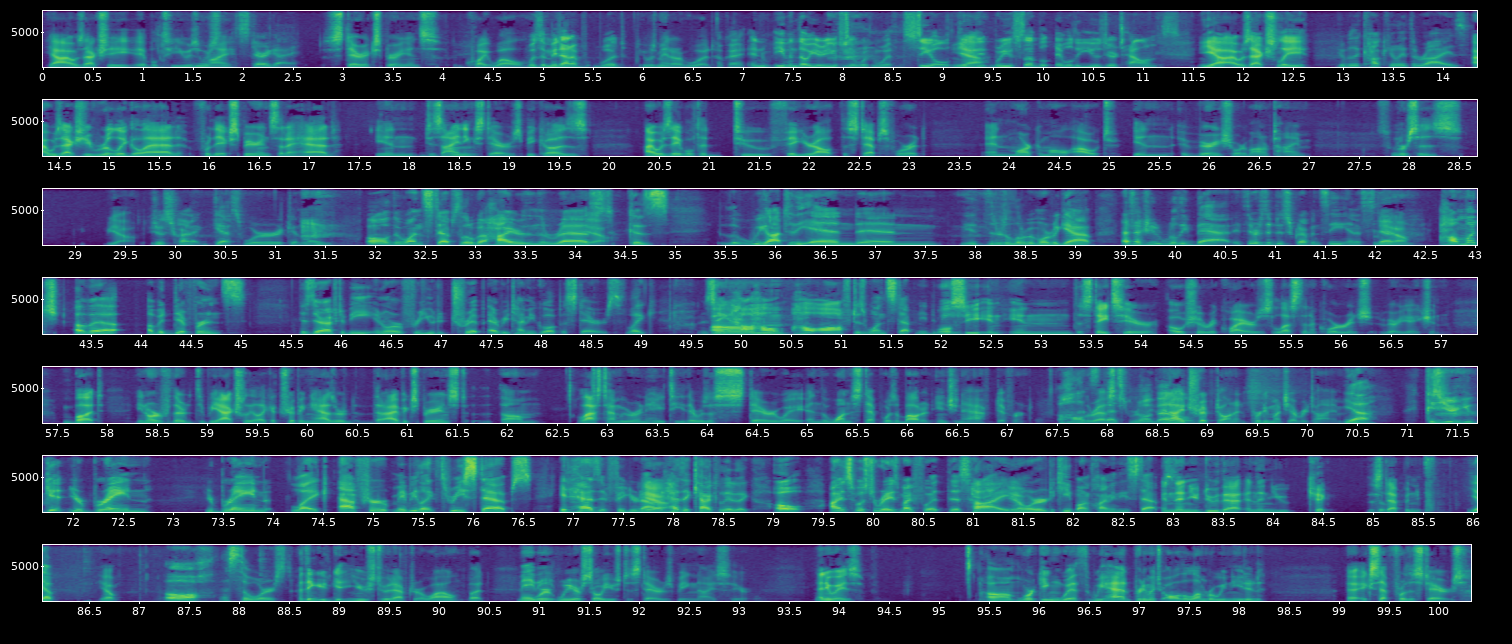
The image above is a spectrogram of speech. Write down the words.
yeah, I was actually able to use You were my s- stair guy. Stair experience quite well. Was it made out of wood? it was made out of wood. Okay. And even though you're used to working with steel, Yeah. did- were you still able- able to use your talents? Yeah, I was actually You're able to calculate the rise. I was actually really glad for the experience that I had in designing stairs because I was able to to figure out the steps for it and mark them all out in a very short amount of time Sweet. versus yeah Just kind of guesswork and like, oh, the one step's a little bit higher than the rest Yeah. because we got to the end and Hmm. it, there's a little bit more of a gap. That's actually really bad. If there's a discrepancy in a step, Yeah. how much of a of a difference does there have to be in order for you to trip every time you go up the stairs? Like, saying how, how Um, how off does one step need to well be? see in in the states here OSHA requires less than a quarter inch variation but in order for there to be actually like a tripping hazard that I've experienced, um, last time we were in Haiti, there was a stairway, and the one step was about an inch and a half different from Oh, all the rest. that's really Oh, and. I tripped on it pretty much every time. Yeah, because you you get your brain, your brain like after maybe like three steps, it has it figured out. Yeah. It has it calculated. Like, oh, I'm supposed to raise my foot this high in order to keep on climbing these steps. And then you do that, and then you kick the step, and you, yep. yep. Oh, that's the worst. I think you'd get used to it after a while, but Maybe. we're, we are so used to stairs being nice here. Anyways, um, working with we had pretty much all the lumber we needed, uh, except for the stairs.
